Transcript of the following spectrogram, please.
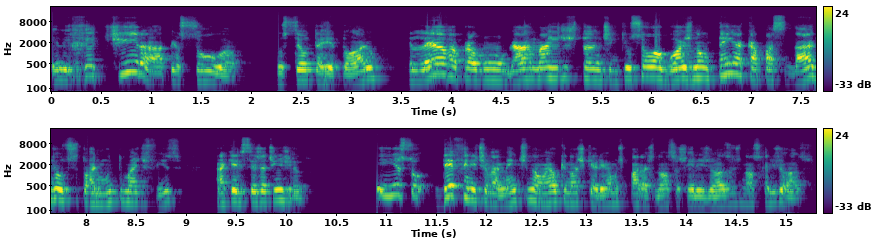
ele retira a pessoa do seu território e leva para algum lugar mais distante, em que o seu algoz não tenha capacidade ou se torne muito mais difícil para que ele seja atingido. E isso definitivamente não é o que nós queremos para as nossas religiosas e os nossos religiosos.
